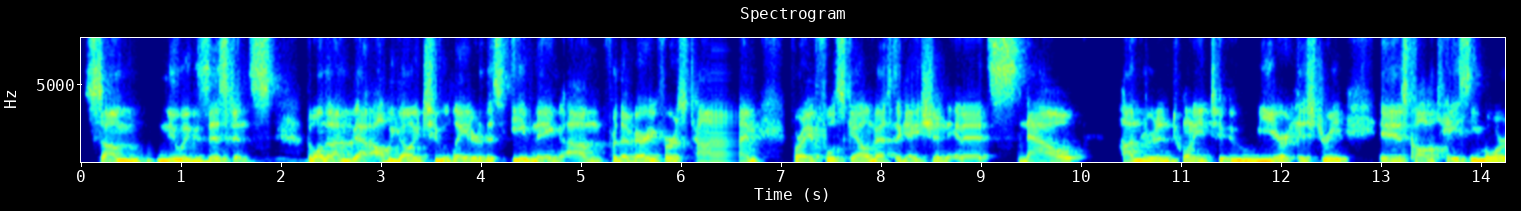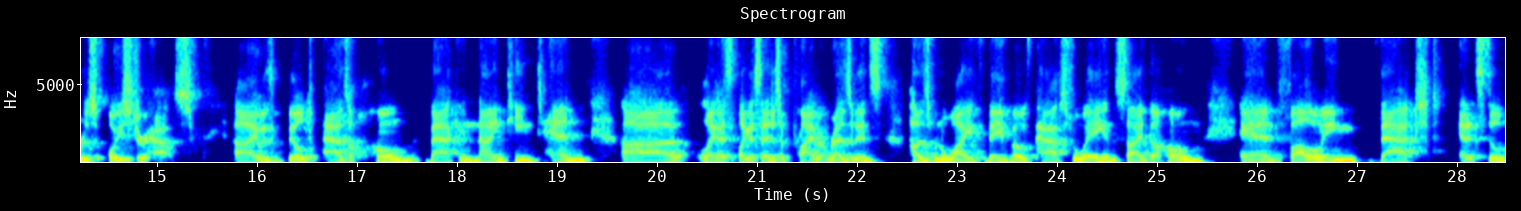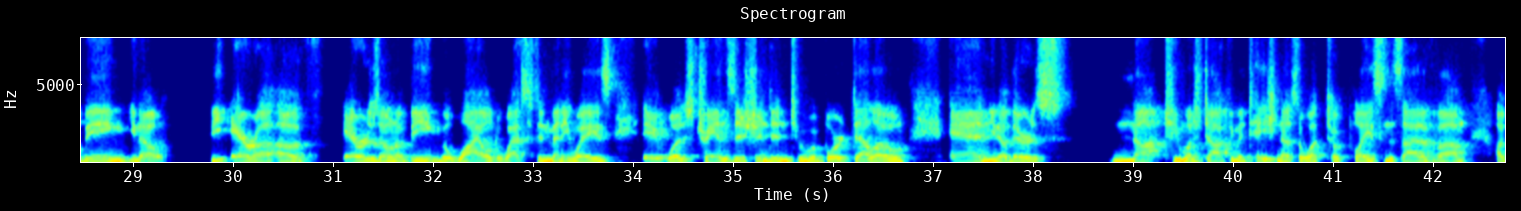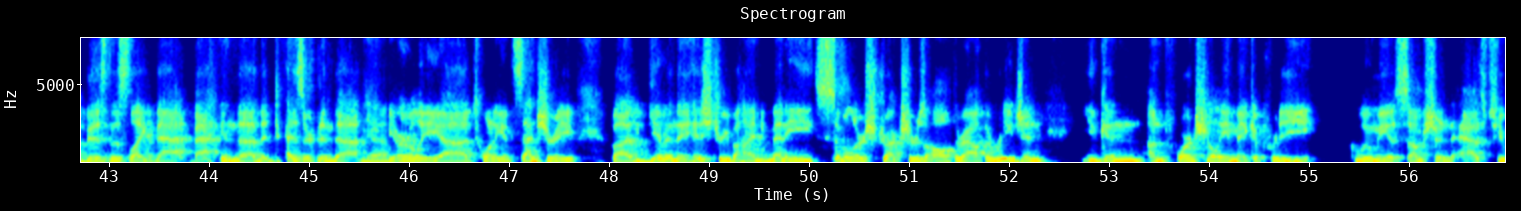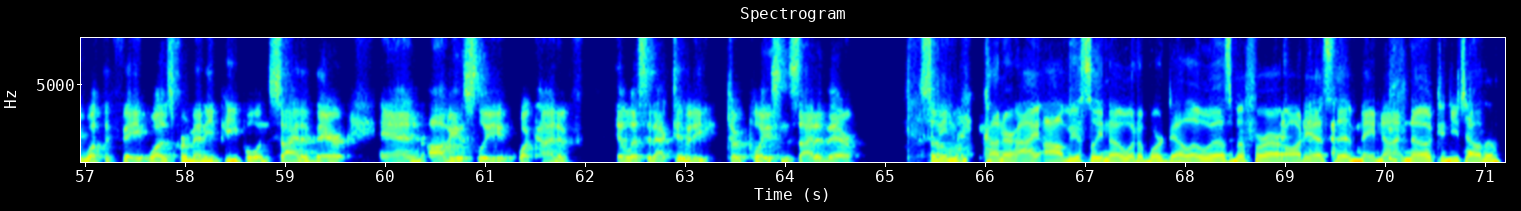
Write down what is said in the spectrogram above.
some new existence. The one that I'm I'll be going to later this evening um, for the very first time for a full scale investigation, and it's now 122 year history is called Casey Moore's Oyster House. Uh, it was built as a home back in 1910. Uh, like, I, like I said, it's a private residence. Husband and wife, they both passed away inside the home. And following that and it's still being, you know, the era of Arizona being the Wild West in many ways. It was transitioned into a bordello, and you know, there's not too much documentation as to what took place inside of um, a business like that back in the, the desert in the, yeah. the early uh, 20th century. But given the history behind many similar structures all throughout the region, you can unfortunately make a pretty gloomy assumption as to what the fate was for many people inside of there, and obviously what kind of illicit activity took place inside of there. So, I mean, Conner, I obviously know what a bordello is, but for our audience that may not know, can you tell them?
